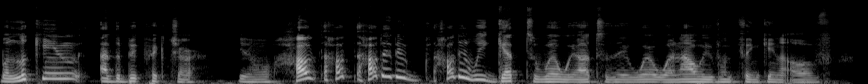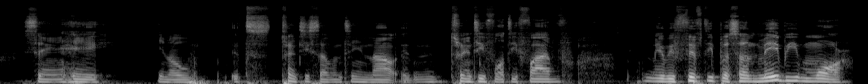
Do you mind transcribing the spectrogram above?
But looking at the big picture, you know, how how how did it, how did we get to where we are today, where we're now even thinking of saying, hey, you know, it's 2017 now, in 2045, maybe 50 percent, maybe more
